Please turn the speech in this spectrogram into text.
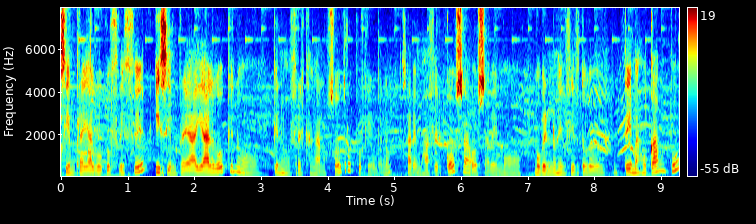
Siempre hay algo que ofrecer y siempre hay algo que nos, que nos ofrezcan a nosotros, porque bueno, sabemos hacer cosas o sabemos movernos en ciertos temas o campos,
